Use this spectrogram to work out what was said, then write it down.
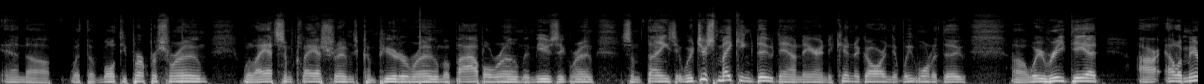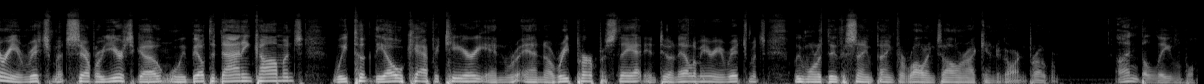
and uh, with the multi-purpose room, we'll add some classrooms, computer room, a Bible room, a music room, some things that we're just making do down there in the kindergarten that we want to do. Uh, we redid our elementary enrichment several years ago when we built the dining commons. We took the old cafeteria and and uh, repurposed that into an elementary enrichment. We want to do the same thing for Rawlings Hall in our kindergarten program. Unbelievable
